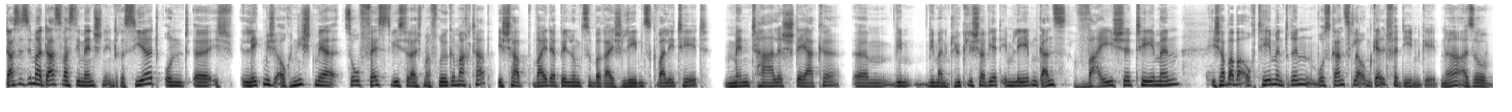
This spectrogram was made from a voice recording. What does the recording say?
Das ist immer das, was die Menschen interessiert und äh, ich lege mich auch nicht mehr so fest, wie ich es vielleicht mal früher gemacht habe. Ich habe Weiterbildung zum Bereich Lebensqualität, mentale Stärke, ähm, wie, wie man glücklicher wird im Leben, ganz weiche Themen. Ich habe aber auch Themen drin, wo es ganz klar um Geld verdienen geht. Ne? Also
